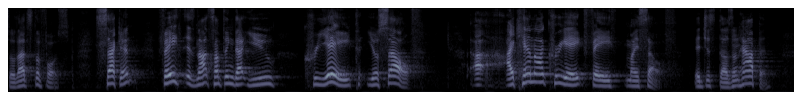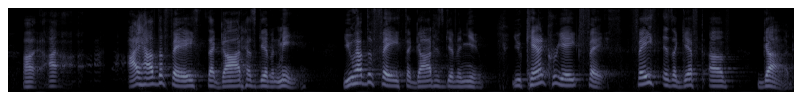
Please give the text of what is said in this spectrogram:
So that's the first. Second, faith is not something that you create yourself. Uh, I cannot create faith myself, it just doesn't happen. Uh, I, I have the faith that God has given me. You have the faith that God has given you. You can't create faith. Faith is a gift of God.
